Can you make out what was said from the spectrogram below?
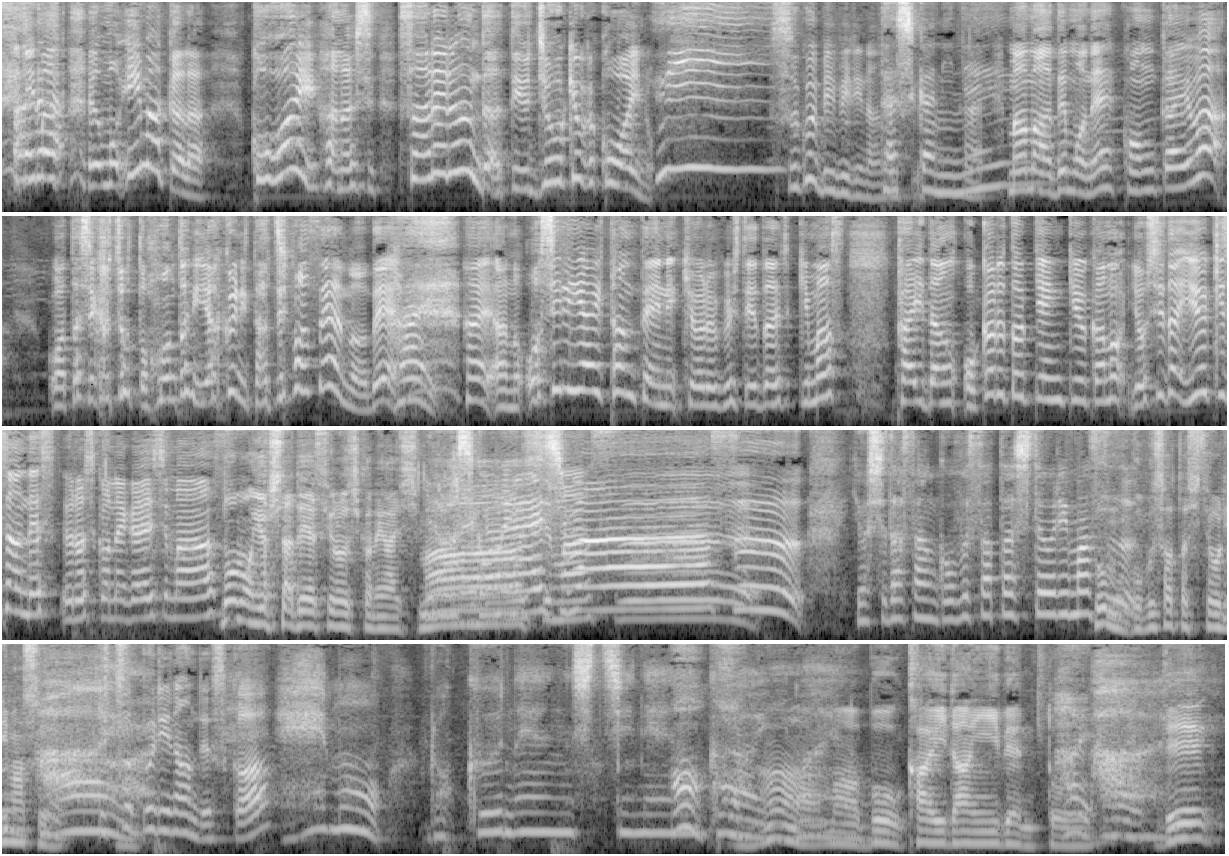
今、もう今から怖い話されるんだっていう状況が怖いの。すごいビビりなんですよ確かにねはいまあまあでもね、今回は私がちょっと本当に役に立ちませんので、はいはい、あの、お知り合い探偵に協力していただきます。怪談オカルト研究家の吉田祐樹さんです。よろしくお願いします。どうも吉田です。よろしくお願いしよろます。しくお願いしおます吉田さんご無沙汰しておりますどうもご無沙汰しております。はいいつぶりなんですか？えー、もう6年7年くらい前のまあ、まあ、某会談イベントはいはいで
